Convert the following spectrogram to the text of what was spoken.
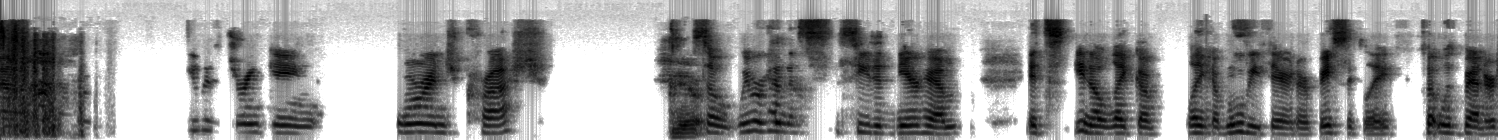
uh, he was drinking orange crush. Yeah. So we were kind of seated near him. It's, you know, like a like a movie theater basically, but with better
